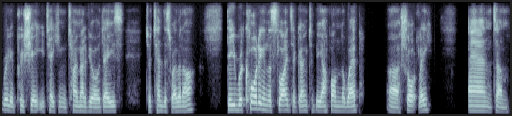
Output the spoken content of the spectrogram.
really appreciate you taking the time out of your days to attend this webinar. The recording and the slides are going to be up on the web uh, shortly. And um,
